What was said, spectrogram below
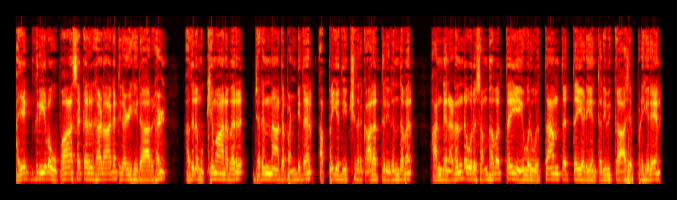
ஹயக்ரீவ உபாசகர்களாக திகழ்கிறார்கள். அதுல முக்கியமானவர் ஜெகநாத பண்டிதர் அப்பைய தீட்சிதர் காலத்தில் இருந்தவர். அங்கு நடந்த ஒரு சம்பவத்தை ஒரு விற்த்தாந்தத்தை அடியேன் தெரிவிக்க ஆசைப்படுகிறேன்.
